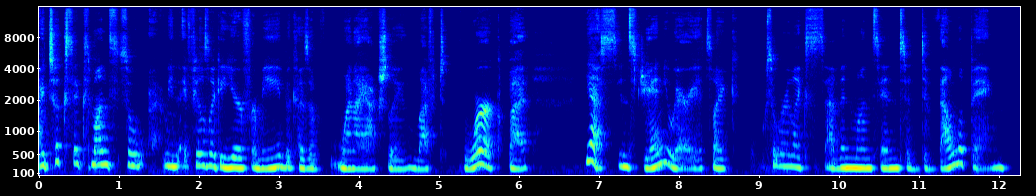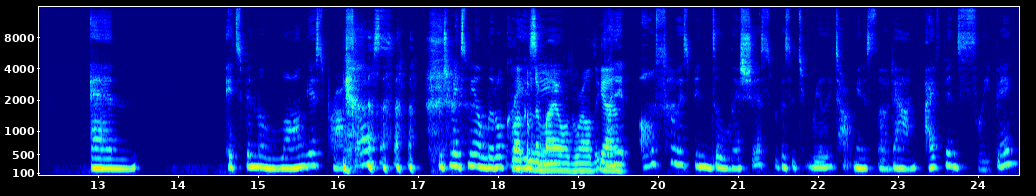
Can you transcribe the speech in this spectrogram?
I took six months, so I mean, it feels like a year for me because of when I actually left work. But yes, since January, it's like so we're like seven months into developing, and it's been the longest process, which makes me a little crazy. Welcome to my old world. Yeah. But it also has been delicious because it's really taught me to slow down. I've been sleeping.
